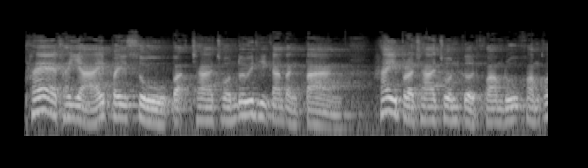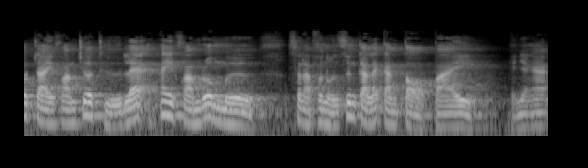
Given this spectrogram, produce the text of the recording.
แพร่ขยายไปสู่ประชาชนด้วยวิธีการต่างๆ ให้ประชาชนเกิดความรู้ความเข้าใจความเชื่อถือและให้ความร่วมมือสนับสนุนซึ่งกันและกันต่อไปเห็นยังฮะ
